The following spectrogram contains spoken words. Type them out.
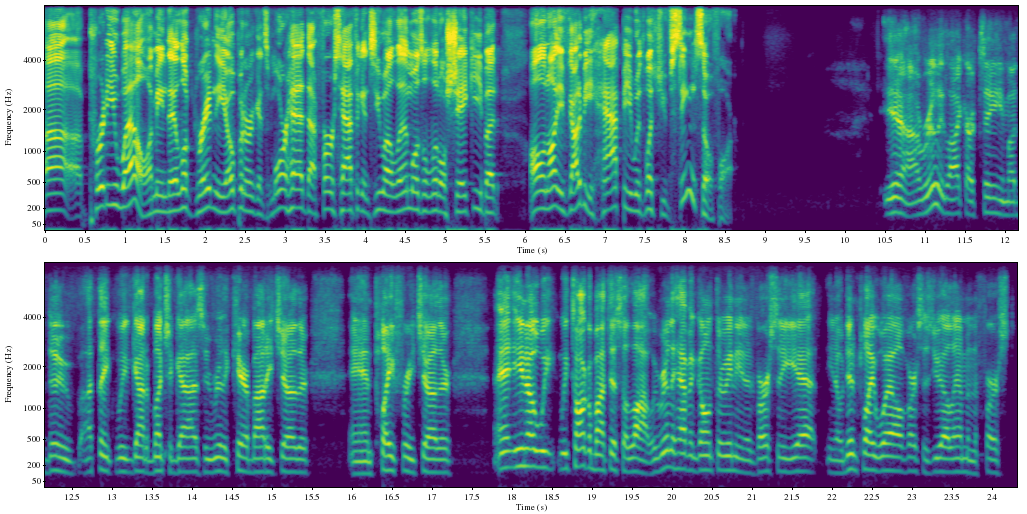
uh, pretty well. I mean, they looked great in the opener against Morehead. That first half against ULM was a little shaky, but all in all, you've got to be happy with what you've seen so far. Yeah, I really like our team. I do. I think we've got a bunch of guys who really care about each other and play for each other. And you know, we we talk about this a lot. We really haven't gone through any adversity yet. You know, didn't play well versus ULM in the first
